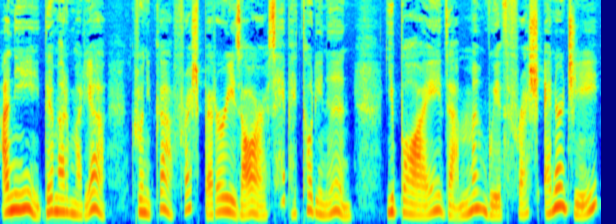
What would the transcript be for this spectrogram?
아니, 내 말은 말이야. 그러니까 fresh batteries are. 새 배터리는 you buy them with fresh energy.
